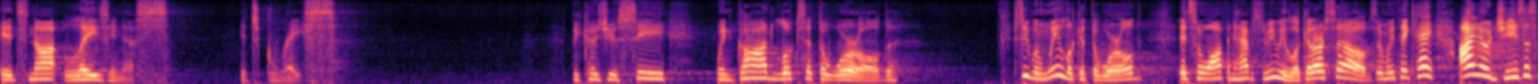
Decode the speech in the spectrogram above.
It's not laziness, it's grace. Because you see, when God looks at the world, see, when we look at the world, it so often happens to be we look at ourselves and we think, hey, I know Jesus.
